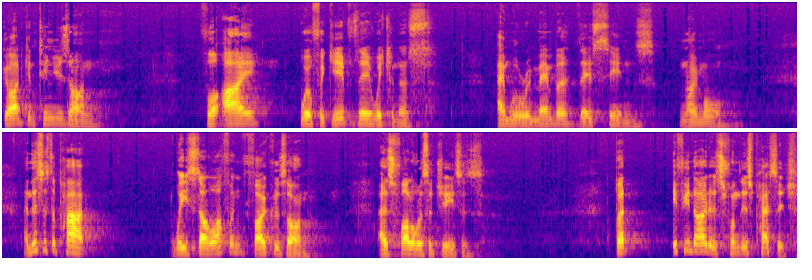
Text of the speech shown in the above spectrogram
God continues on, for I will forgive their wickedness and will remember their sins no more. And this is the part we so often focus on as followers of Jesus. But if you notice from this passage,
